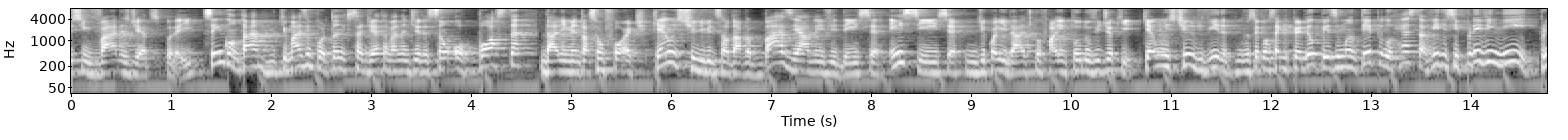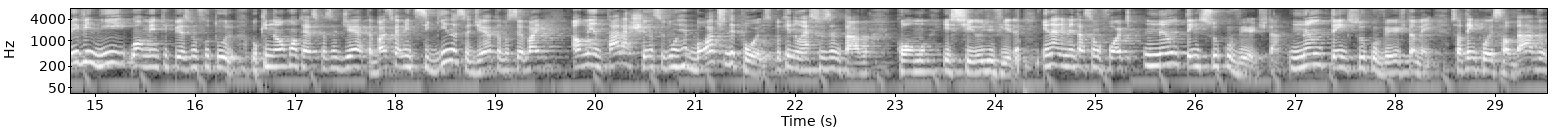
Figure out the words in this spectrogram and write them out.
existem várias dietas por aí. Sem contar que mais importante é que essa dieta vai na direção oposta da alimentação forte, que é um estilo de vida saudável baseado em evidência, em ciência, de qualidade que eu falo em todo o vídeo aqui, que é um estilo de vida que você consegue perder o peso e manter pelo resto da vida e se prevenir, prevenir o aumento de peso no futuro, o que não acontece com essa dieta. Basicamente, seguindo essa dieta, você vai aumentar a chance de um rebote depois, porque não é sustentável como estilo de vida. E na alimentação forte não tem suco verde, tá? Não tem suco verde também. Só tem coisa saudável,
